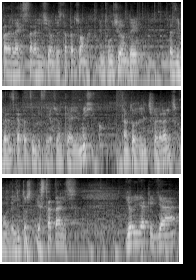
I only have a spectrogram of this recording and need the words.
para la extradición de esta persona en función de las diferentes cartas de investigación que hay en México, tanto de delitos federales como de delitos estatales. Yo diría que ya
